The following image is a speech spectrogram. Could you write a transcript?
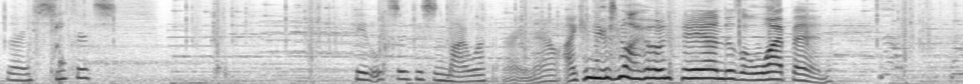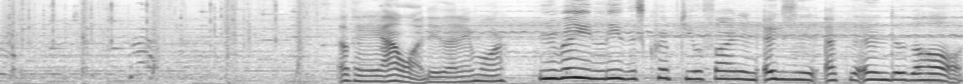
Is there any secrets? Okay, it looks like this is my weapon right now. I can use my own hand as a weapon. Okay, I don't want to do that anymore. You're ready to leave this crypt, you'll find an exit at the end of the hall.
